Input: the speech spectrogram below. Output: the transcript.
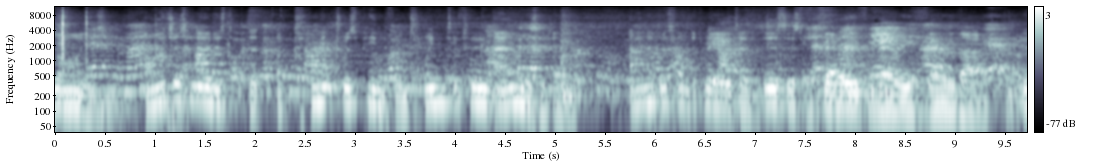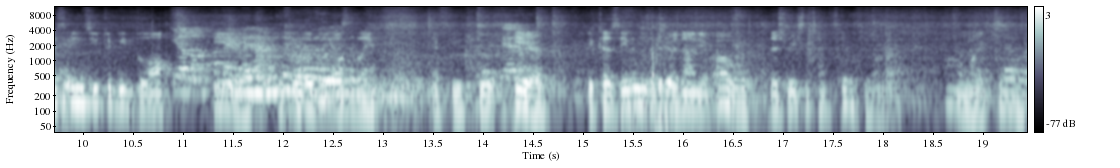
Guys, I just noticed that a comment was pinned from 22 hours ago, and it was from the creator. This is very, very, very bad. This means you could be blocked here if you open one link, if you do it here, because even though the video is 9 years old, there's recent activity on it. Oh my god.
